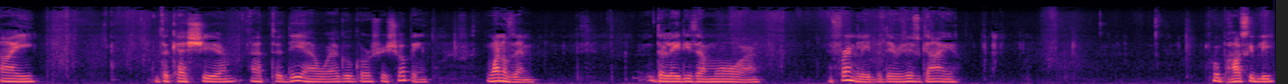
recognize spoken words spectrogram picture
I, the cashier at the Dia where I go grocery shopping, one of them, the ladies are more friendly, but there's this guy who possibly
